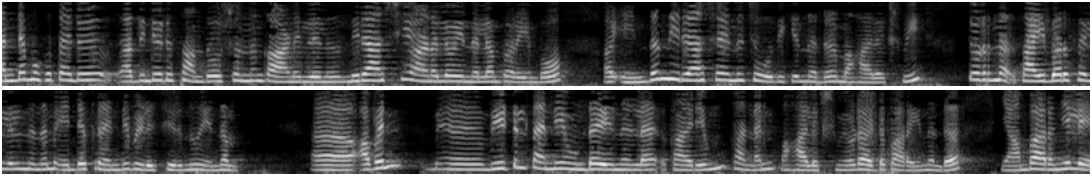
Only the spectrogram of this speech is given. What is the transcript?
തന്റെ മുഖത്ത് അതിന്റെ ഒരു- അതിന്റെ ഒരു സന്തോഷമൊന്നും കാണില്ലല്ലോ നിരാശയാണല്ലോ എന്നെല്ലാം പറയുമ്പോൾ എന്ത് നിരാശ എന്ന് ചോദിക്കുന്നുണ്ട് മഹാലക്ഷ്മി. തുടർന്ന് സൈബർ സെല്ലിൽ നിന്നും എന്റെ ഫ്രണ്ട് വിളിച്ചിരുന്നു എന്നും അവൻ വീട്ടിൽ തന്നെയുണ്ട് എന്നുള്ള കാര്യം കണ്ണൻ മഹാലക്ഷ്മിയോടായിട്ട് പറയുന്നുണ്ട്. ഞാൻ പറഞ്ഞില്ലേ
